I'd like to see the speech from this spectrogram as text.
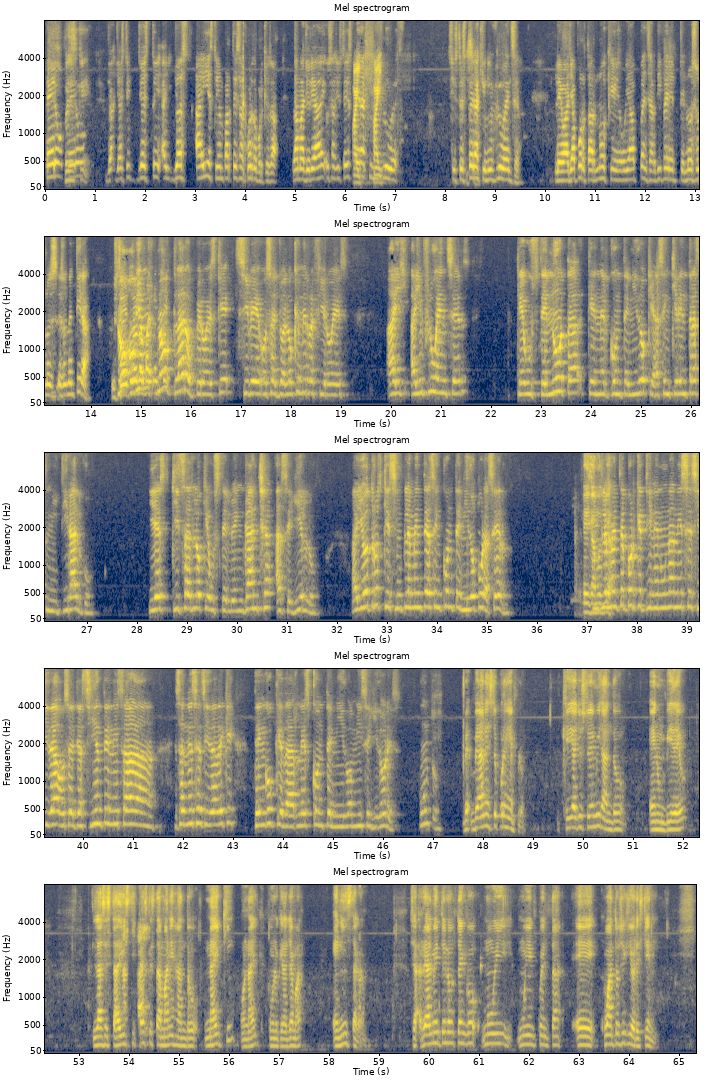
Pero, pues pero, yo, estoy, yo estoy, yo ahí estoy en parte de desacuerdo, porque, o sea, la mayoría de, o sea, si usted espera que un si usted espera que un influencer le vaya a aportar, no, que voy a pensar diferente, no, eso no es, eso es mentira. No, obviamente, no, claro, pero es que si ve, o sea, yo a lo que me refiero es, hay, hay influencers que usted nota que en el contenido que hacen quieren transmitir algo. Y es quizás lo que usted lo engancha a seguirlo. Hay otros que simplemente hacen contenido por hacer. simplemente porque tienen una necesidad, o sea, ya sienten esa, esa necesidad de que tengo que darles contenido a mis seguidores. Punto. vean esto, por ejemplo, que ya yo estoy mirando en un video las estadísticas que está manejando Nike o Nike, como lo quieran llamar, en Instagram. O sea, realmente no tengo muy, muy en cuenta eh, cuántos seguidores tiene.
